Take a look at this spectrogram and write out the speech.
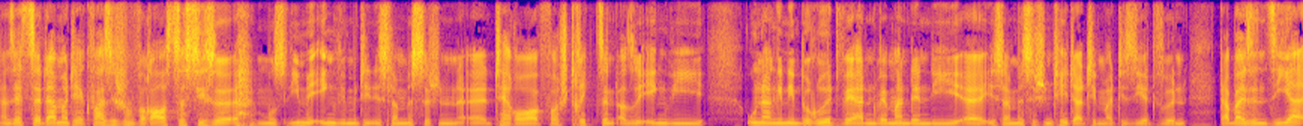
dann setzt er damit ja quasi schon voraus, dass diese Muslime irgendwie mit den islamistischen äh, Terror verstrickt sind, also irgendwie unangenehm berührt werden, wenn man denn die äh, islamistischen Täter thematisiert würden. Dabei sind sie ja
